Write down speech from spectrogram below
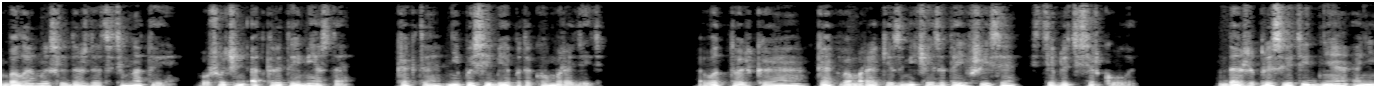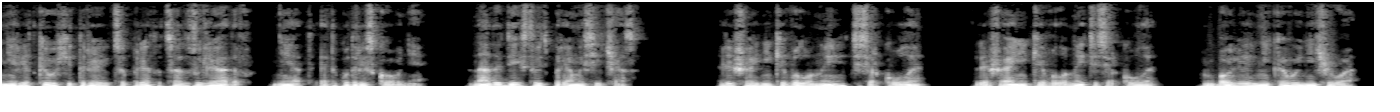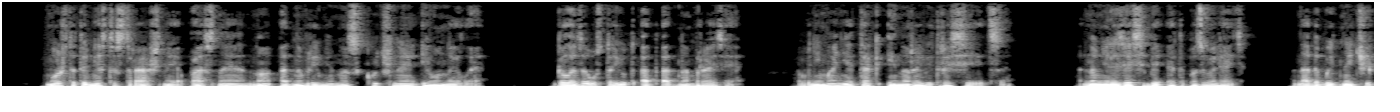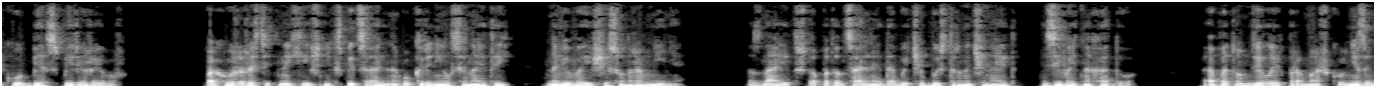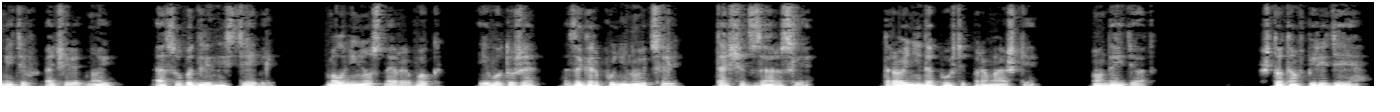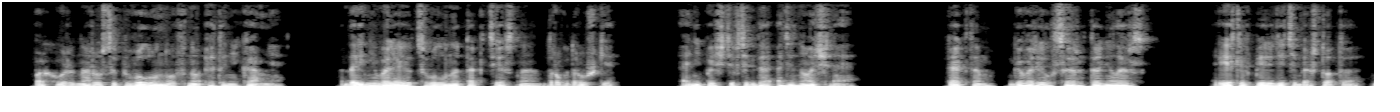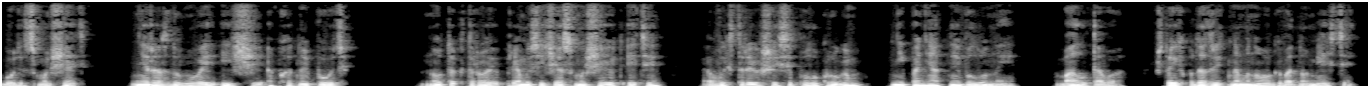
Была мысль дождаться темноты, уж очень открытое место, как-то не по себе по такому родить. Вот только как во мраке замечай затаившиеся стебли тесеркулы. Даже при свете дня они нередко ухитряются прятаться от взглядов. Нет, это куда рискованнее. Надо действовать прямо сейчас. Лишайники, валуны, тесеркула. Лишайники, валуны, тесеркула. Более никого и ничего. Может, это место страшное и опасное, но одновременно скучное и унылое. Глаза устают от однообразия. Внимание так и норовит рассеяться. Но нельзя себе это позволять. Надо быть начеку без перерывов. Похоже, растительный хищник специально укоренился на этой навевающей сон равнине. Знает, что потенциальная добыча быстро начинает зевать на ходу, а потом делает промашку, не заметив очередной особо длинный стебель. Молниеносный рывок, и вот уже за гарпуненную цель тащат заросли. Трой не допустит промашки. Он дойдет. Что там впереди? Похоже на россыпь валунов, но это не камни. Да и не валяются валуны так тесно друг дружке. Они почти всегда одиночные. Как там говорил сэр Танилерс? Если впереди тебя что-то будет смущать, не раздумывая, ищи обходной путь. Ну так трое прямо сейчас смущают эти выстроившиеся полукругом непонятные валуны. Мало того, что их подозрительно много в одном месте.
